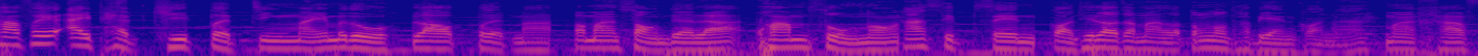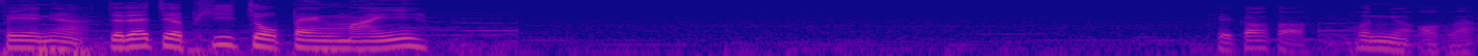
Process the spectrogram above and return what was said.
คาเฟ่ iPad Kid เปิดจริงไหมมาดู เราเปิดมาประมาณ 2 เดือนแล้ว ความสูงน้อง 50 เซน ก่อนที่เราจะมาเราต้องลงทะเบียนก่อนนะ มาคาเฟ่เนี่ย จะได้เจอพี่โจแปงไหมถือกล้องต่อพ่นเหงื่อออกแล้ว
